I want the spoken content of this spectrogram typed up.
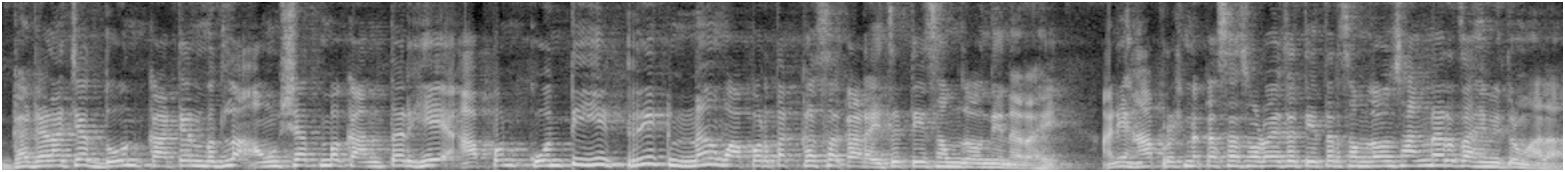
घड्याळाच्या दोन काट्यांमधलं अंशात्मक अंतर हे आपण कोणतीही ट्रिक न वापरता कसं काढायचं ते समजावून देणार आहे. आणि हा प्रश्न कसा सोडवायचा ते तर समजावून सांगणारच आहे मी तुम्हाला.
